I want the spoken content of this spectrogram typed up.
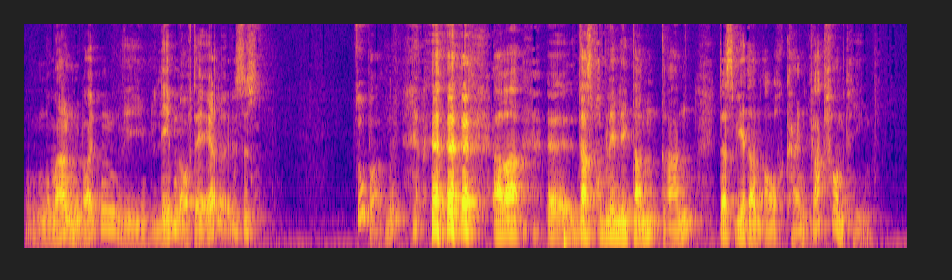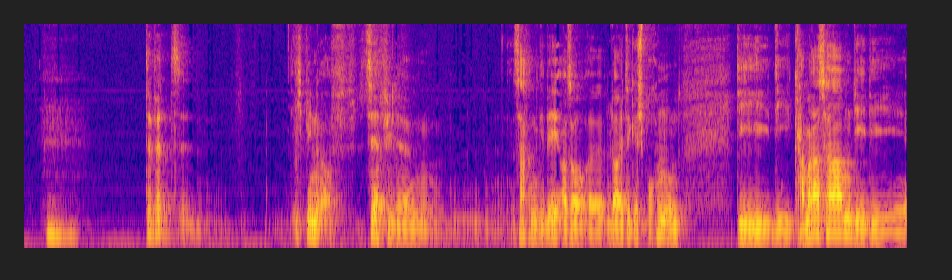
normalen Leuten, die leben auf der Erde, ist es super. Aber äh, das Problem liegt dann dran, dass wir dann auch keine Plattform kriegen. Hm. Da wird, äh, ich bin auf sehr viele Sachen, also äh, Leute gesprochen und die, die Kameras haben, die die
